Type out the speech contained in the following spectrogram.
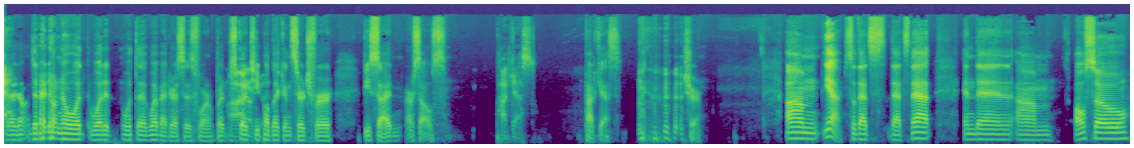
that I Yeah, don't that I don't know what what it what the web address is for, but just I go to TeePublic and search for B side ourselves podcast. podcast. Sure. Um yeah, so that's that's that. And then um also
